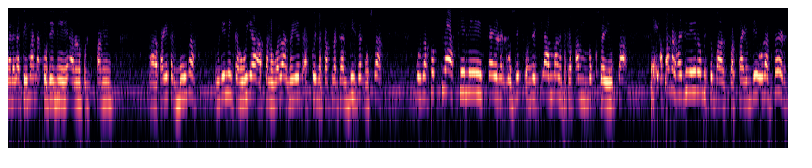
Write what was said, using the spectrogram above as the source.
nga nagatiman ako din ni aron pagpang uh, pangitag bunga. Hindi kahuya apan wala gayud ako nakaplagan bisag usa. Busa putla kini kay nag-usik-usik lamang sa katambok sa yuta. Apan ang hardinero bitubag pasag di una sir.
